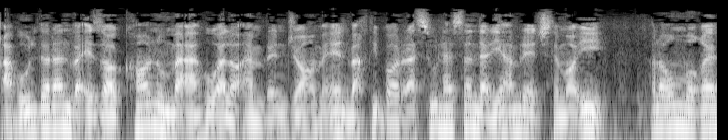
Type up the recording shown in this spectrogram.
قبول دارن و اذا کانوا معه علی امر جامع وقتی با رسول هستن در یه امر اجتماعی. حالا اون موقع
